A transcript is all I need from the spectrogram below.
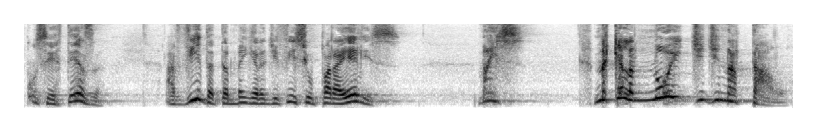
Com certeza, a vida também era difícil para eles, mas naquela noite de Natal,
